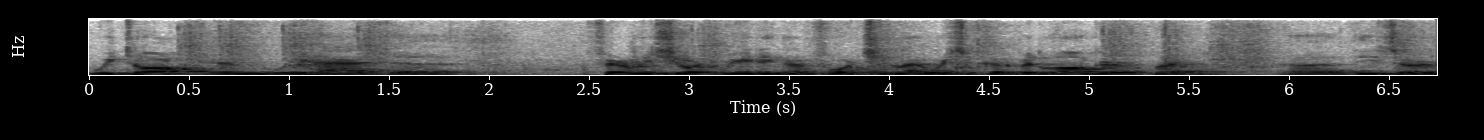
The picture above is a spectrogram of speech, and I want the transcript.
we talked and we had uh, a fairly short meeting, unfortunately. I wish it could have been longer, but uh, these are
